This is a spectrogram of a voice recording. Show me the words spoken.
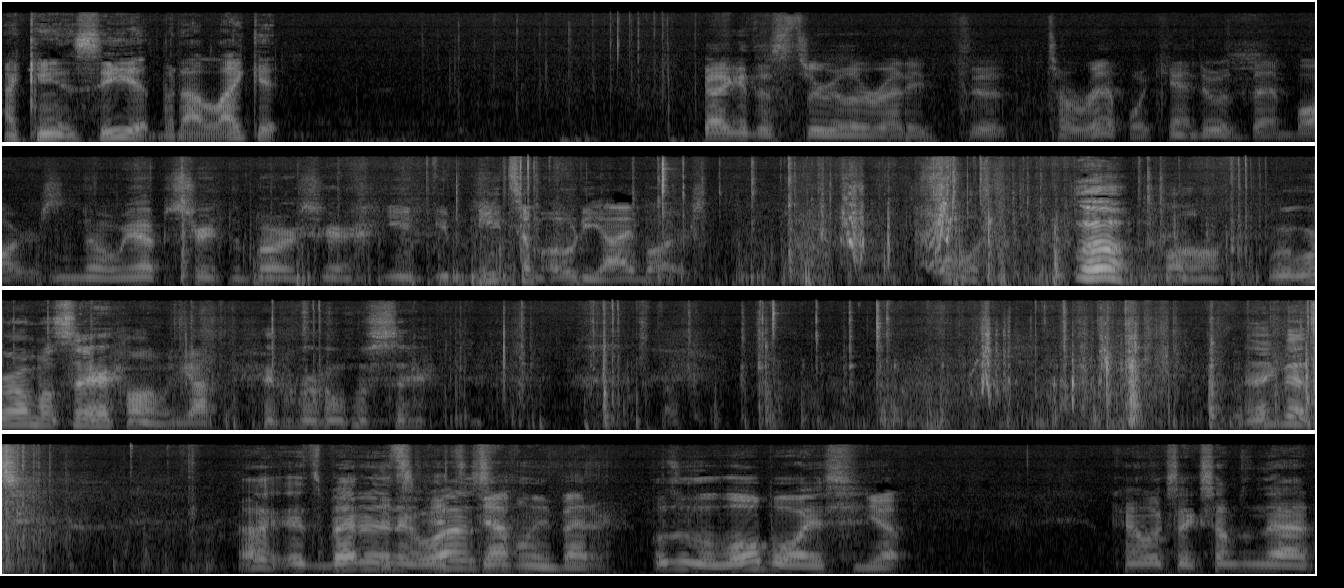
I can't see it, but I like it. Gotta get this three wheeler ready to, to rip. What We can't do it with bent bars. No, we have to straighten the bars here. You, you need some ODI bars. Almost. Whoa! Hold on, We're, we're almost there. hold on. We got. we're almost there. Think that's. Oh, it's better than It's, it it's was. definitely better. Those are the low boys. Yep. Kind of looks like something that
